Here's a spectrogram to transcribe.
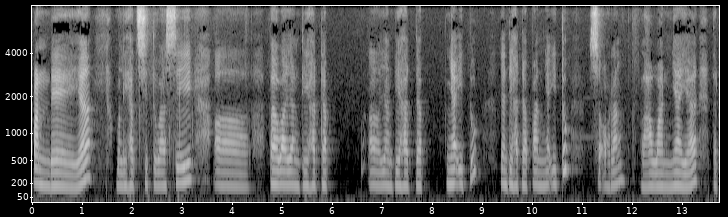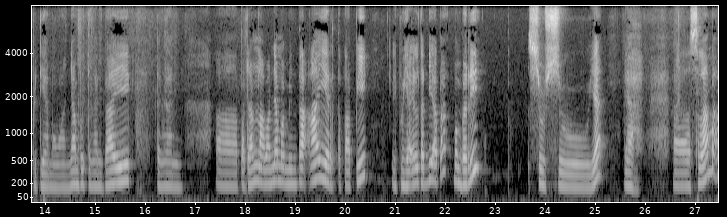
pandai ya melihat situasi uh, bahwa yang dihadap uh, yang dihadapnya itu yang dihadapannya itu seorang lawannya ya. Tapi dia mau menyambut dengan baik dengan uh, padahal lawannya meminta air tetapi ibu Yael tadi apa? Memberi susu ya. Ya uh, selama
